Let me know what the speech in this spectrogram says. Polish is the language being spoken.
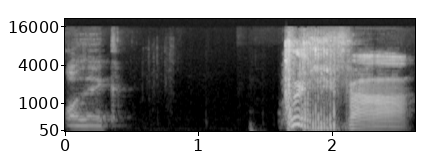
Olek. Kurwa!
